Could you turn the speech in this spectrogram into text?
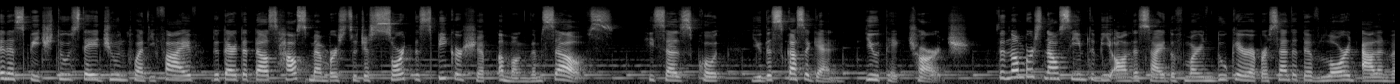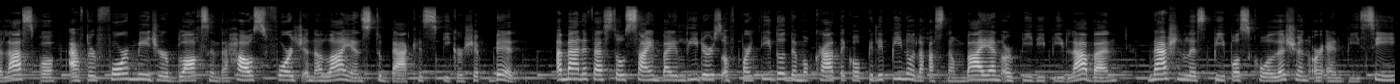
In a speech Tuesday, June 25, Duterte tells House members to just sort the speakership among themselves. He says, quote, You discuss again, you take charge. The numbers now seem to be on the side of Marinduque Representative Lord Allan Velasco after four major blocs in the House forged an alliance to back his speakership bid. A manifesto signed by leaders of Partido Demokratiko Pilipino Lakas ng Bayan or PDP Laban, Nationalist People's Coalition or NPC,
